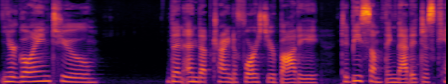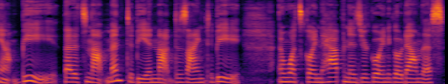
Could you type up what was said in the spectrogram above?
you're going to then end up trying to force your body to be something that it just can't be, that it's not meant to be and not designed to be. And what's going to happen is you're going to go down this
